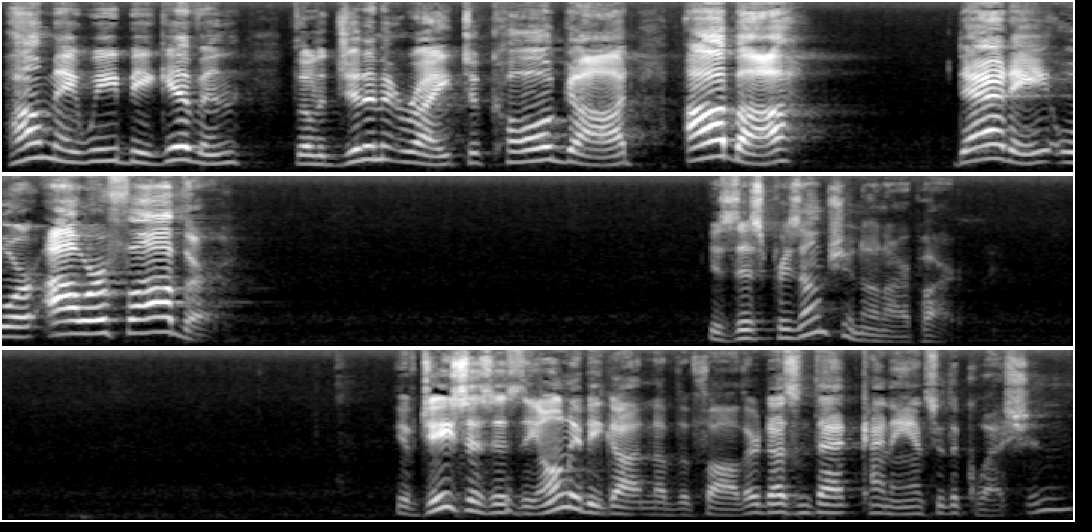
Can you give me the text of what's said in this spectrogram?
How may we be given the legitimate right to call God Abba, Daddy, or our Father? Is this presumption on our part? If Jesus is the only begotten of the Father, doesn't that kind of answer the question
